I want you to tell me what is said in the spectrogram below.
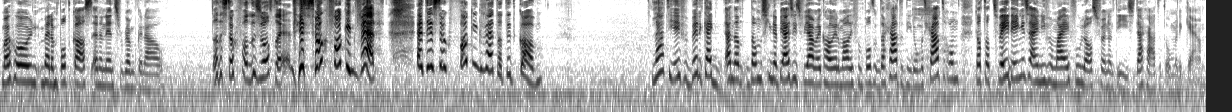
Maar gewoon met een podcast en een Instagram kanaal. Dat is toch van de zotte. Het is toch fucking vet. Het is toch fucking vet dat dit kan. Laat die even binnen. Kijk, en dan, dan misschien heb jij zoiets van... Ja, maar ik hou helemaal niet van podcast. Daar gaat het niet om. Het gaat erom dat er twee dingen zijn die voor mij voelen als fun and ease. Daar gaat het om in de kern.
